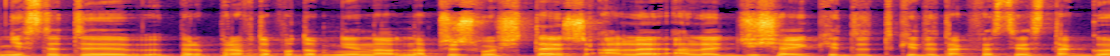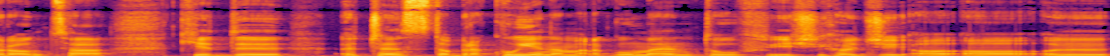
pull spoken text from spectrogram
Niestety pr- prawdopodobnie na, na przyszłość też, ale, ale dzisiaj, kiedy, kiedy ta kwestia jest tak gorąca, kiedy często brakuje nam argumentów, jeśli chodzi o, o, y,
